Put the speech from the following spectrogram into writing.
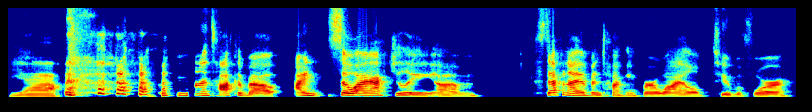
Yeah. we want to talk about. I so i actually um steph and i have been talking for a while too before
